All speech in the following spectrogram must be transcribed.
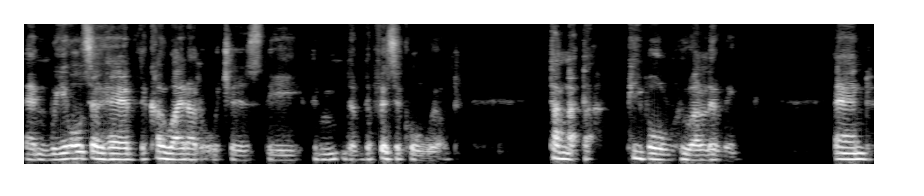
and we also have the Kauae Raro, which is the, the, the physical world. Tangata, people who are living. And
